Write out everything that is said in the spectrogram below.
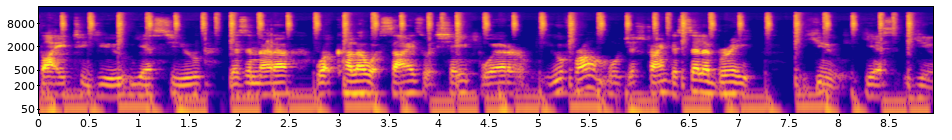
bye to you, yes you. Doesn't matter what color, what size, what shape, where you're from. We're just trying to celebrate you, yes you.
